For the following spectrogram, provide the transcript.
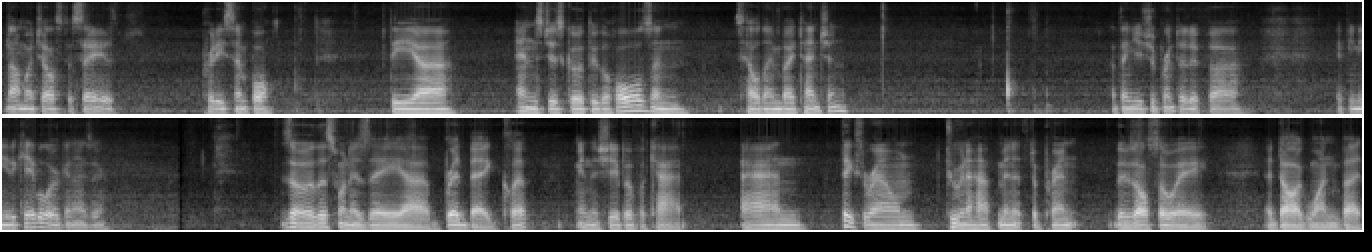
Not much else to say, it's pretty simple. The uh, ends just go through the holes and it's held in by tension. I think you should print it if, uh, if you need a cable organizer. So this one is a uh, bread bag clip in the shape of a cat and takes around two and a half minutes to print. There's also a, a dog one, but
